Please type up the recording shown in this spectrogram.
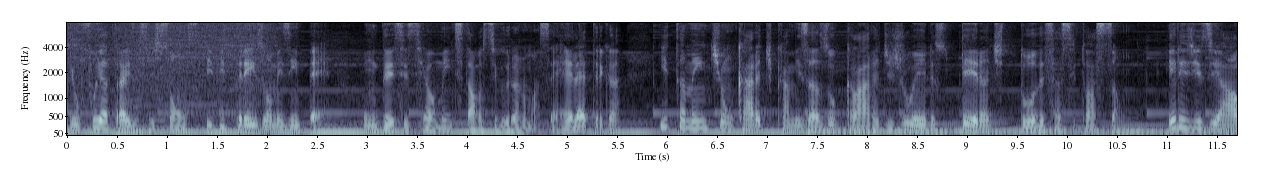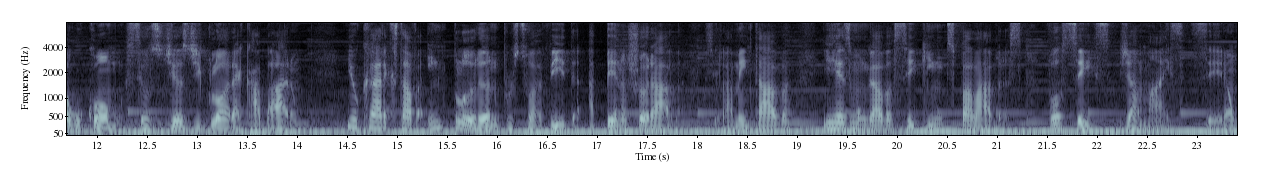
Eu fui atrás desses sons e vi três homens em pé. Um desses realmente estava segurando uma serra elétrica e também tinha um cara de camisa azul clara de joelhos perante toda essa situação. Eles diziam algo como: seus dias de glória acabaram, e o cara que estava implorando por sua vida apenas chorava, se lamentava e resmungava as seguintes palavras: Vocês jamais serão.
